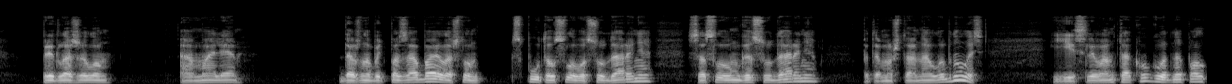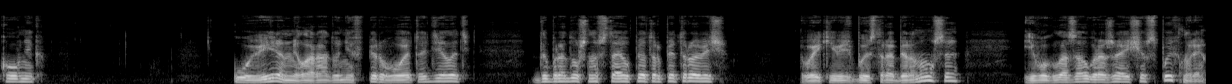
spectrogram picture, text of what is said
— предложил он. Амалия, должно быть, позабавила, что он спутал слово «сударыня» со словом «государыня», потому что она улыбнулась. «Если вам так угодно, полковник». «Уверен, Милораду не впервые это делать», — добродушно вставил Петр Петрович. Войкевич быстро обернулся, его глаза угрожающе вспыхнули.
